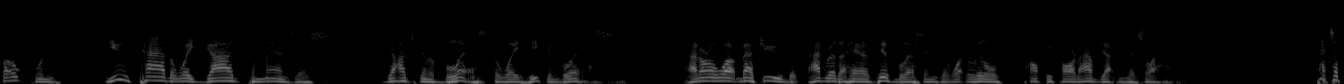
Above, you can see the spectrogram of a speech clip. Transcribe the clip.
folks, when you tithe the way God commands us, God's going to bless the way He can bless. I don't know what about you, but I'd rather have His blessings than what little pompy part I've got in this life. That's a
